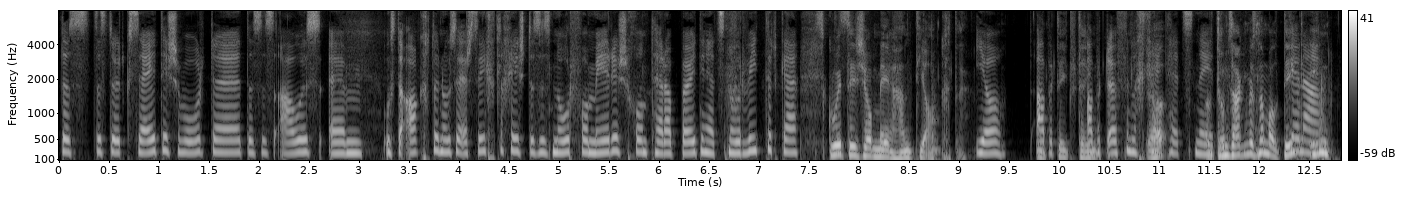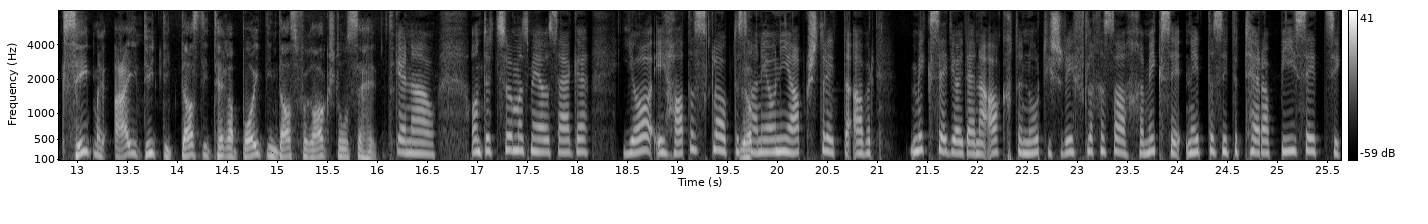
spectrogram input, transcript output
dass, dass dort gesagt ist worden, dass es alles ähm, aus den Akten heraus ersichtlich ist, dass es nur von mir ist, und die Therapeutin hat es nur weitergegeben. Das Gute das, ist ja, wir haben die Akten. Ja, aber, aber, die Öffentlichkeit ja. hat es nicht. darum sagen wir es nochmal. Dort genau. sieht man eindeutig, dass die Therapeutin das vorangestoßen hat. Genau. Und dazu muss man auch sagen, ja, ich habe das geglaubt, das ja. habe ich auch nie abgestritten, aber man sieht ja in diesen Akten nur die schriftlichen Sachen. Man sieht nicht, dass in der Therapiesitzung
